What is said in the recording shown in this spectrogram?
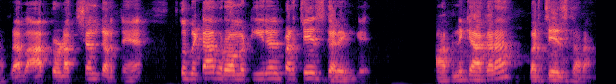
मतलब आप प्रोडक्शन करते हैं तो बेटा आप रॉ मटेरियल परचेज करेंगे। आपने क्या करा? परचेज करा।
